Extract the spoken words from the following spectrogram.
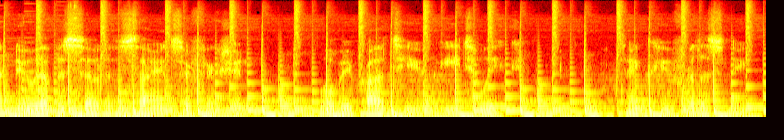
A new episode of Science or Fiction will be brought to you each week. Thank you for listening.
